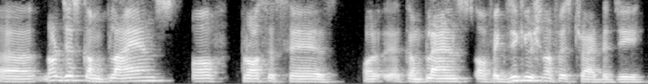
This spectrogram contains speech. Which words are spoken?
uh, not just compliance of processes or uh, compliance of execution of a strategy.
